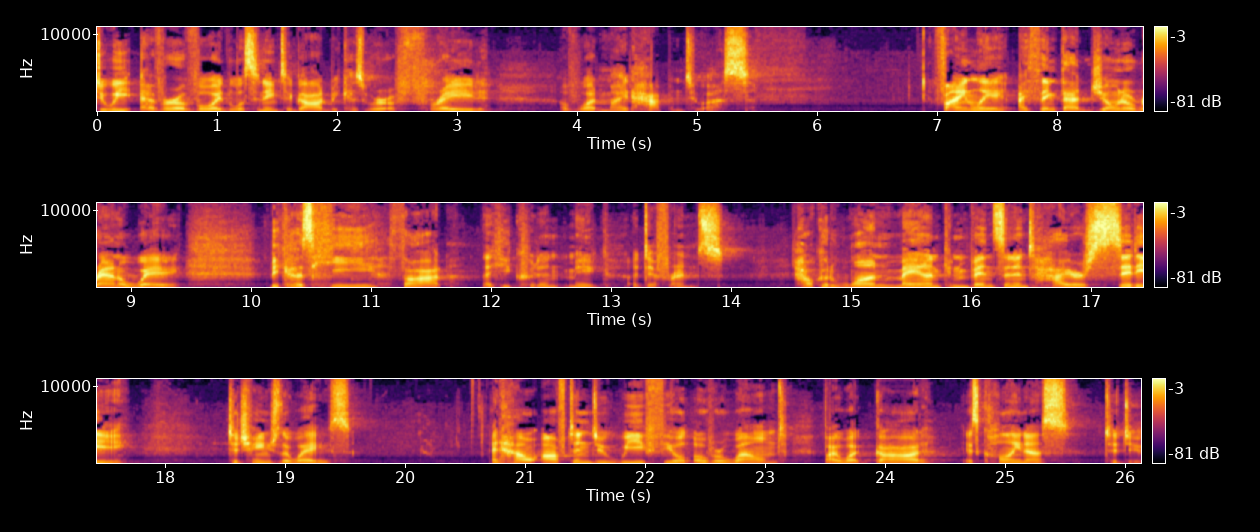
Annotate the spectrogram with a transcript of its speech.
Do we ever avoid listening to God because we're afraid of what might happen to us? Finally, I think that Jonah ran away because he thought that he couldn't make a difference. How could one man convince an entire city to change their ways? And how often do we feel overwhelmed by what God is calling us to do.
